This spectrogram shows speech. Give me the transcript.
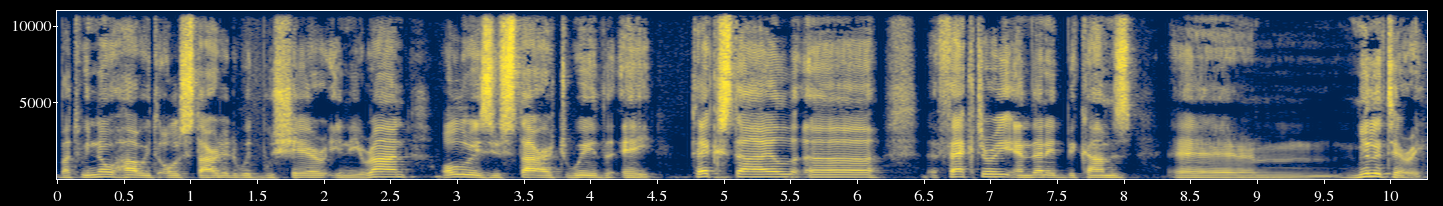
But we know how it all started with Bushehr in Iran. Always you start with a textile uh, factory and then it becomes um, military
